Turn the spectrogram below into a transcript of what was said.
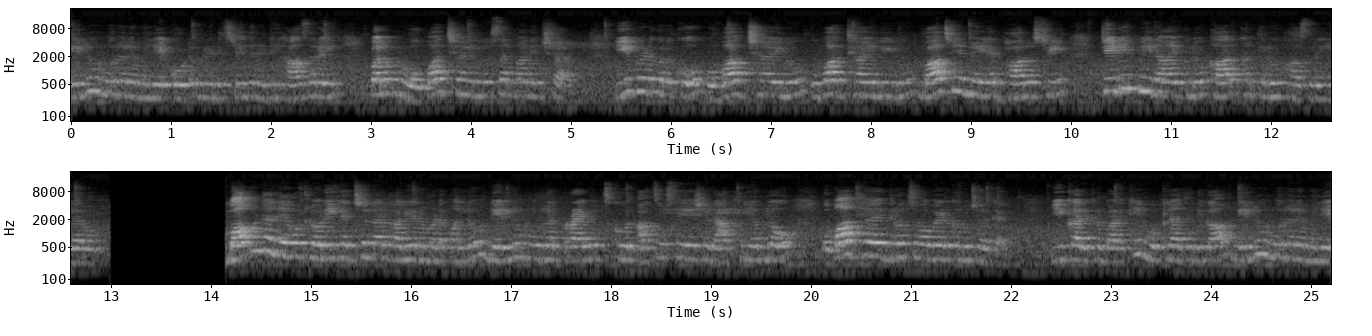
నెల్లూరు రూరల్ ఎమ్మెల్యే కోటమిరెడ్డి శ్రీధర్ రెడ్డి హాజరై పలువురు ఉపాధ్యాయులను సన్మానించారు. ఈ వేడుకలకు ఉపాధ్యాయులు ఉపాధ్యాయులు మాజీ మేయర్ భానుశ్రీ టీడీపీ నాయకులు కార్యకర్తలు హాజరయ్యారు. బాగుండ లేఅవుట్లోని హెచ్ఎల్ఆర్ కళ్యాణ మండపంలో Nellore rural private school association ఆధ్వర్యంలో ఉపాధ్యాయ దినోత్సవ వేడుకలు జరిగాయి. ఈ కార్యక్రమానికి ముఖ్య అతిథిగా నెల్లూరు రూరల్ ఎమ్మెల్యే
